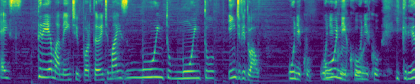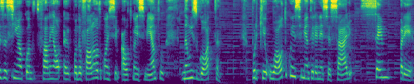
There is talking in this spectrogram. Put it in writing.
é extremamente importante, mas muito, muito individual. Único, único, único, único. E Cris, assim, ó, quando, tu fala em, eh, quando eu falo em autoconhecimento, não esgota. Porque o autoconhecimento ele é necessário sempre,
